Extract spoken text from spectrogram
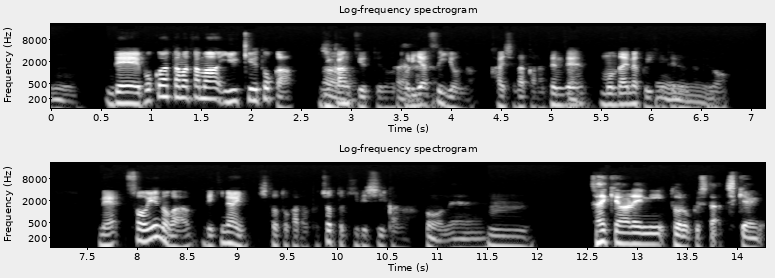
うん。で、僕はたまたま有給とか時間給っていうのを取りやすいような会社だから全然問題なく行けてるんだけど、ね、そういうのができない人とかだとちょっと厳しいかな。そうね。うん。最近あれに登録した、知見。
